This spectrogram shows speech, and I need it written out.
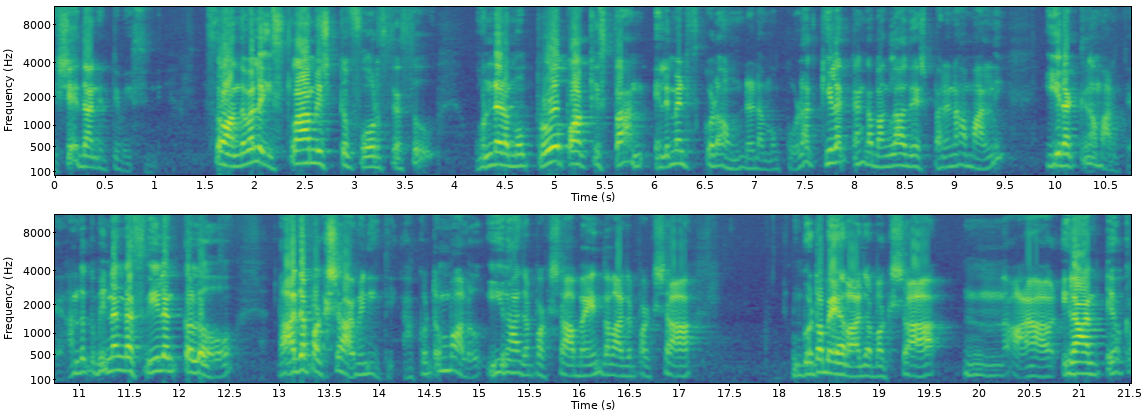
నిషేధాన్ని ఎత్తివేసింది. సో అందువల్ల ఇస్లామిస్ట్ ఫోర్సెస్ ఉండడము ప్రో పాకిస్తాన్ ఎలిమెంట్స్ కూడా ఉండడము కూడా కీలకంగా బంగ్లాదేశ్ పరిణామాల్ని ఈ రకంగా మారుతాయి అందుకు భిన్నంగా శ్రీలంకలో రాజపక్ష అవినీతి ఆ కుటుంబాలు ఈ రాజపక్ష మహేంద్ర రాజపక్ష గొటబయ రాజపక్ష ఇలాంటి ఒక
